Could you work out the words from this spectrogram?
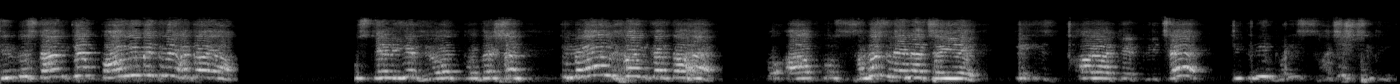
हिंदुस्तान के पार्लियामेंट में हटाया। उसके लिए विरोध प्रदर्शन इमरान खान करता है। तो आपको समझ लेना चाहिए कि इस धारा के पीछे कितनी बड़ी साजिश छिपी।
